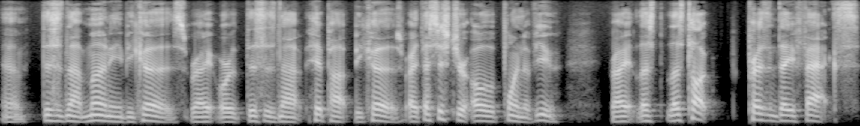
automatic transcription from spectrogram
Um, this is not money because, right? Or this is not hip hop because, right? That's just your old point of view, right? Let's let's talk present day facts.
